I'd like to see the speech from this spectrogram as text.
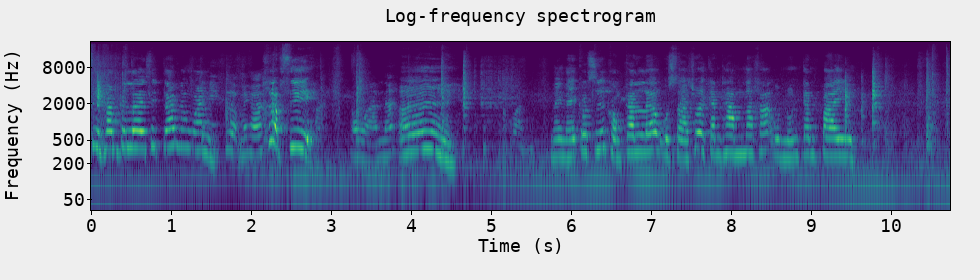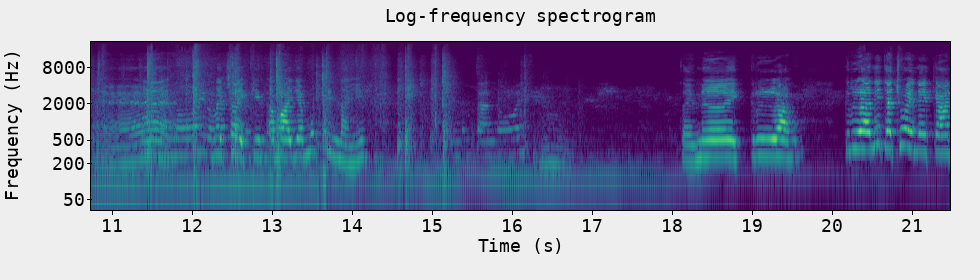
สิทำไปเลยสิจ้าน้องวันมีเคลือบไหมคะเคลือบสิเอาหวานนะเอ้ยหวานไหนๆก็ซื้อของกันแล้วอุตส่าห์ช่วยกันทำนะคะ อุดหนุนกันไปแหม น้อยเรา ไม่ ใช่กินอบายมุกที่ไหนน้ำตาลน้อยอืมใส่เนยเกลือ เกลือนี่จะช่วยในการ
